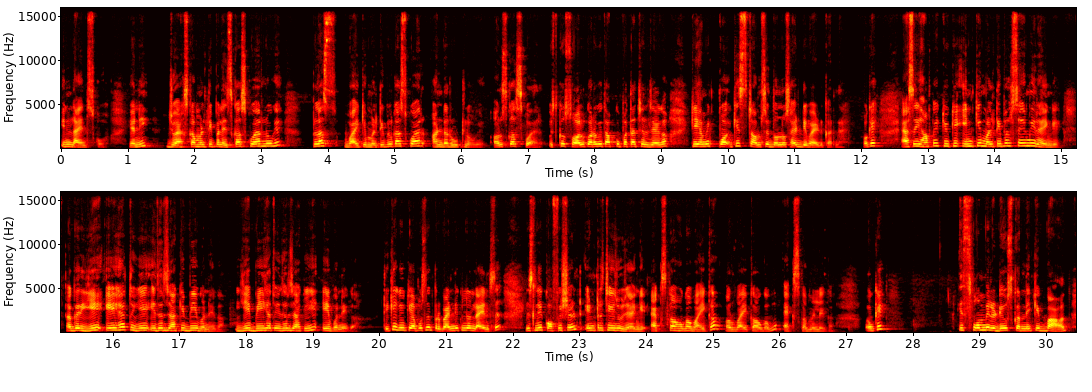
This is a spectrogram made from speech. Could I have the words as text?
इन लाइन्स को। यानी जो एक्स का मल्टीपल है, इसका स्क्वायर लोगे। प्लस वाई के मल्टीपल का स्क्वायर अंडर रूट लोगे और उसका स्क्वायर इसको सॉल्व करोगे तो आपको पता चल जाएगा कि हमें किस टर्म से दोनों साइड डिवाइड करना है ओके ऐसे यहाँ पे क्योंकि इनके मल्टीपल सेम ही रहेंगे। अगर ये ए है तो ये इधर जाके बी बनेगा, ये बी है तो इधर जाके ये ए बनेगा, ठीक है? क्योंकि आप उसमें परपेंडिकुलर लाइन्स है, इसलिए कॉफिशेंट इंटरचेंज हो जाएँगे। एक्स का होगा वाई का और वाई का होगा वो एक्स का मिलेगा ओके इस फॉर्म में रिड्यूस करने के बाद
